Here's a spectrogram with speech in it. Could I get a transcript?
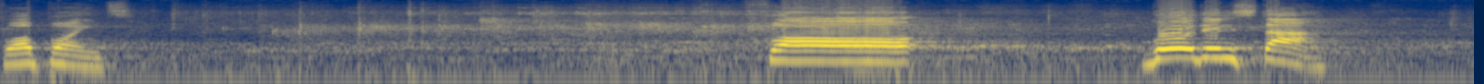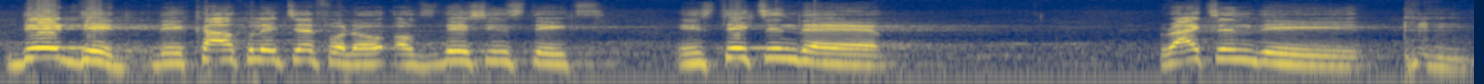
Four points. For Golden Star, they did, they calculated for the oxidation states in stating the, writing the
